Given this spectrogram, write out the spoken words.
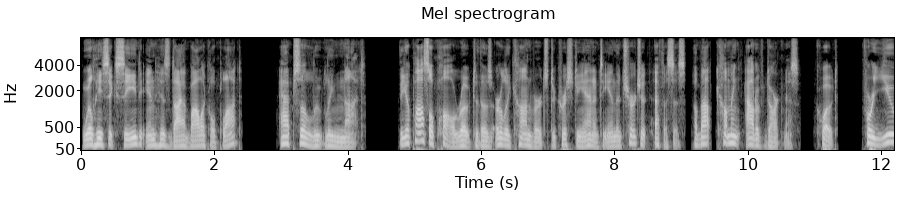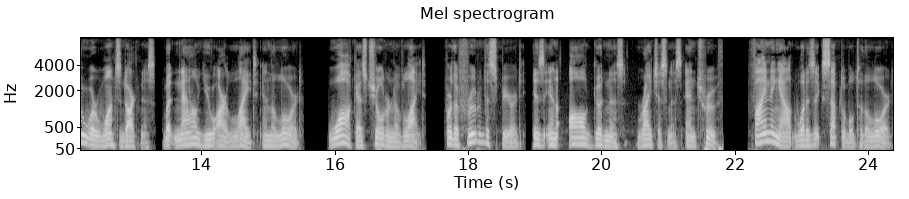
Will he succeed in his diabolical plot? Absolutely not. The Apostle Paul wrote to those early converts to Christianity in the church at Ephesus about coming out of darkness. Quote, For you were once darkness, but now you are light in the Lord. Walk as children of light, for the fruit of the Spirit is in all goodness, righteousness, and truth, finding out what is acceptable to the Lord,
